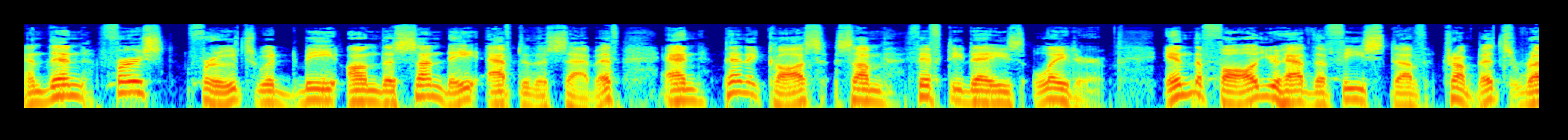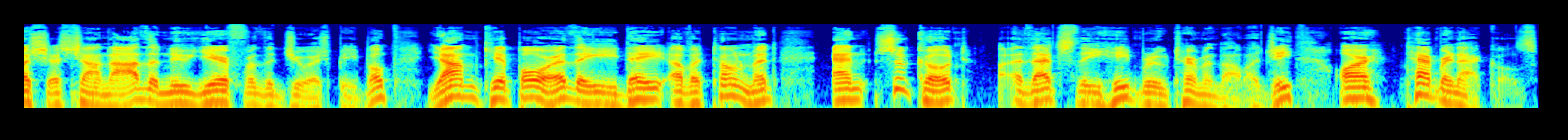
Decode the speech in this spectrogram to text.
and then first fruits would be on the Sunday after the Sabbath, and Pentecost some 50 days later. In the fall, you have the Feast of Trumpets, Rosh Hashanah, the new year for the Jewish people, Yom Kippur, the Day of Atonement, and Sukkot, uh, that's the Hebrew terminology, are tabernacles.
